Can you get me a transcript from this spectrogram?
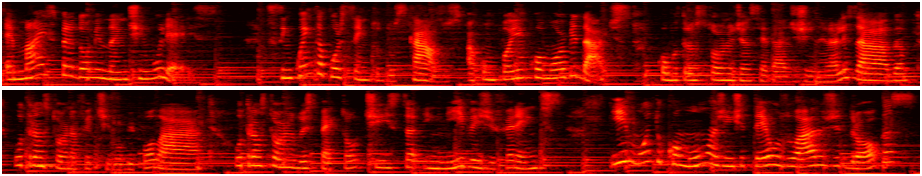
é mais predominante em mulheres. 50% dos casos acompanha comorbidades, como o transtorno de ansiedade generalizada, o transtorno afetivo bipolar, o transtorno do espectro autista em níveis diferentes. E muito comum a gente ter usuários de drogas,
